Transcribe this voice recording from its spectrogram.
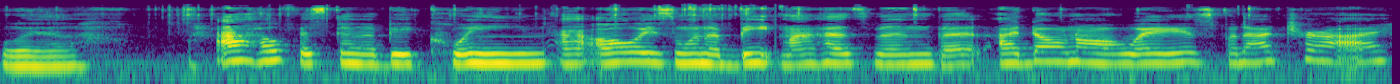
Well, I hope it's going to be queen. I always want to beat my husband, but I don't always, but I try.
